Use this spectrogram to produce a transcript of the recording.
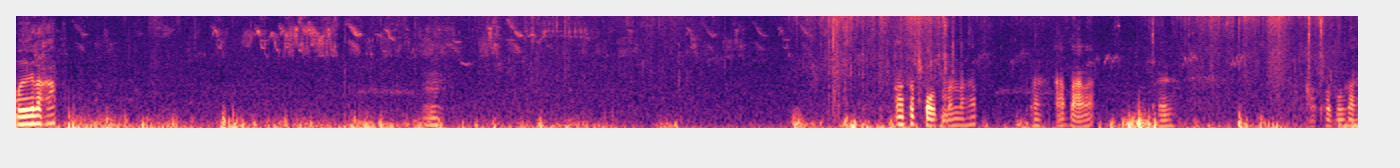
มือแล้วครับ เอาจะปลดมันนะครับอะอาปากละเออเอาปลดมันก่อน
